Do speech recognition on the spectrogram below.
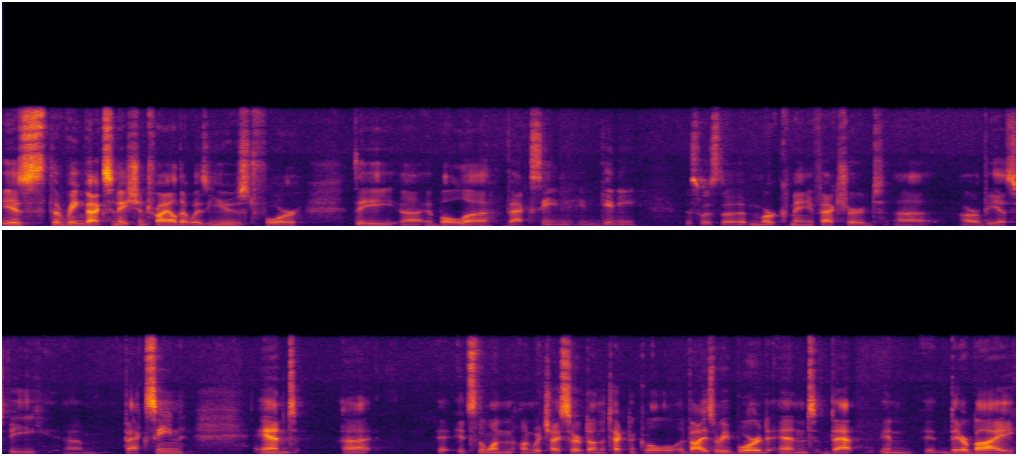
is the ring vaccination trial that was used for the uh, Ebola vaccine in Guinea. This was the Merck manufactured uh, RVSV um, vaccine. And uh, it's the one on which I served on the technical advisory board, and that in, in thereby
